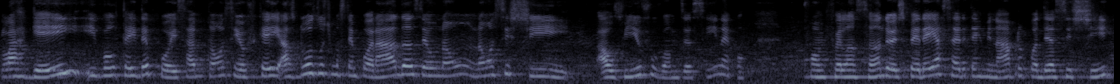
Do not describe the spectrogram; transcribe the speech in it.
larguei e voltei depois, sabe? Então, assim, eu fiquei. As duas últimas temporadas eu não, não assisti ao vivo, vamos dizer assim, né? Conforme foi lançando, eu esperei a série terminar para poder assistir.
